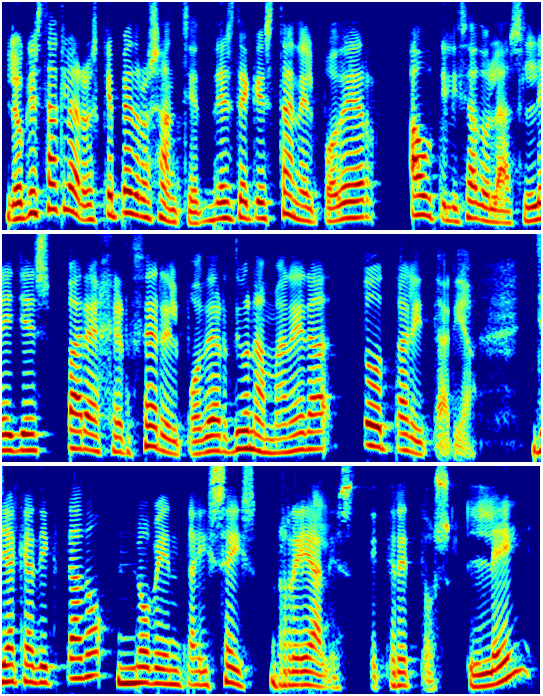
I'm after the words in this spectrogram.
Lo que está claro es que Pedro Sánchez, desde que está en el poder, ha utilizado las leyes para ejercer el poder de una manera totalitaria, ya que ha dictado 96 reales decretos ley,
